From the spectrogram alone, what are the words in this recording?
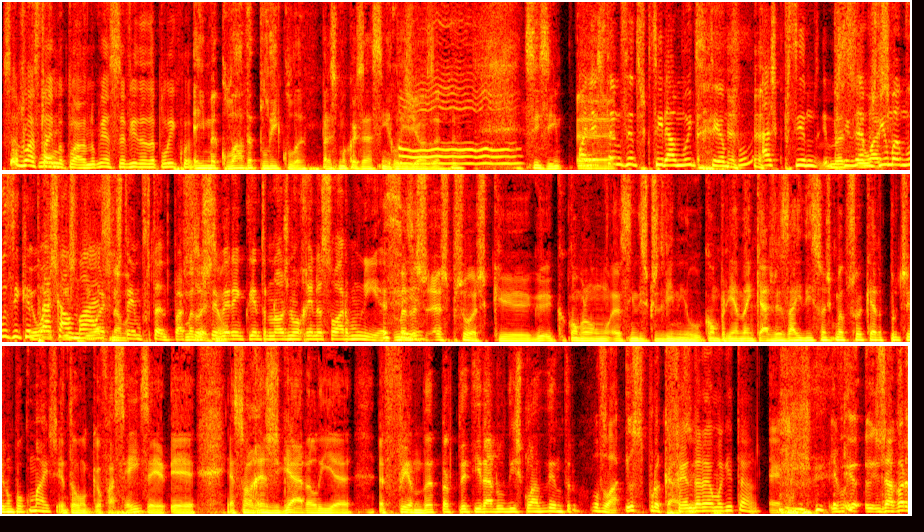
Sabes lá se está imaculado, não conheces a vida da película? A Imaculada Película. Parece uma coisa assim religiosa. Sim, sim. Olha, Eh, estamos a discutir há muito tempo. Acho que precisamos, precisamos de acho- uma música para que isto- acalmar. eu acho que isto é importante para as Mas pessoas atenção. saberem que entre nós não reina só a harmonia. Mas as, as pessoas que, que compram assim discos de vinil compreendem que às vezes há edições que uma pessoa quer proteger um pouco mais. Então o que eu faço é isso, é, é, é só rasgar ali a, a fenda para poder tirar o disco lá de dentro. Ouve lá, eu se por acaso. Fender é uma guitarra. É. Eu- eu- já agora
